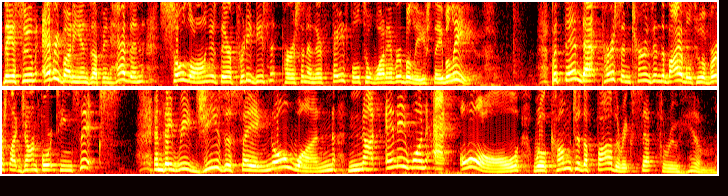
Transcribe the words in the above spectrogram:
They assume everybody ends up in heaven so long as they're a pretty decent person and they're faithful to whatever beliefs they believe. But then that person turns in the Bible to a verse like John 14, 6. And they read Jesus saying, No one, not anyone at all, will come to the Father except through him.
